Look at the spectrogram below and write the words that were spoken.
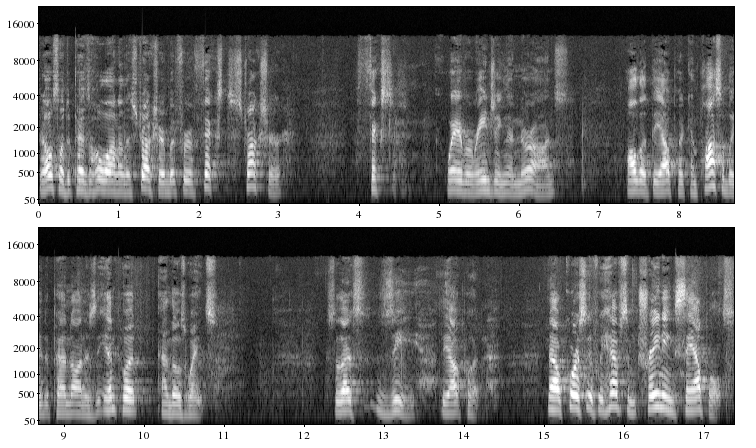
It also depends a whole lot on the structure, but for a fixed structure, fixed way of arranging the neurons, all that the output can possibly depend on is the input and those weights. So that's Z, the output. Now, of course, if we have some training samples,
